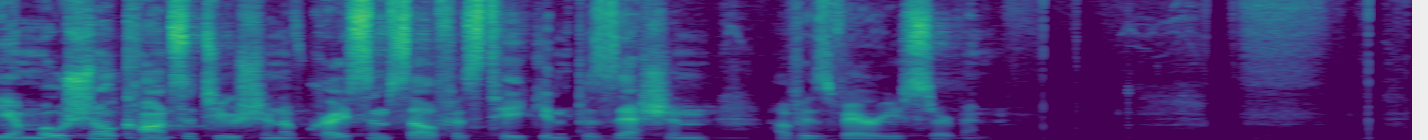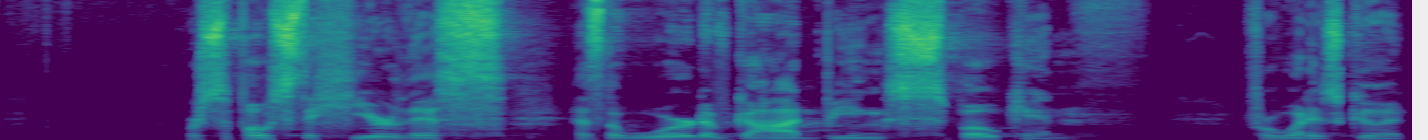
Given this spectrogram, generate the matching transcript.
the emotional constitution of Christ himself, has taken possession of his very servant. We're supposed to hear this as the word of God being spoken for what is good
